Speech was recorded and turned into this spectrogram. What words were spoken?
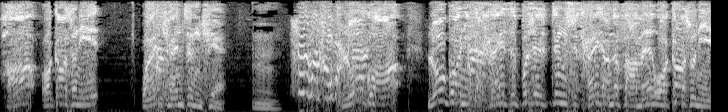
好，我告诉你，完全正确，嗯。如果。如果你的孩子不是认识台长的法门，我告诉你，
